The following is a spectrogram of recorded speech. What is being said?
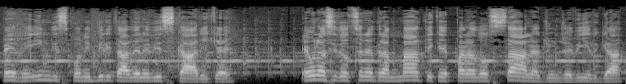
per indisponibilità delle discariche. È una situazione drammatica e paradossale, aggiunge Virga,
